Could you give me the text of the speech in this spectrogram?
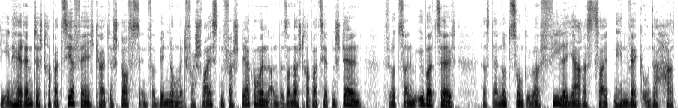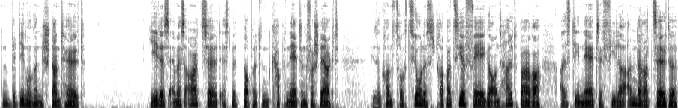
Die inhärente Strapazierfähigkeit des Stoffs in Verbindung mit verschweißten Verstärkungen an besonders strapazierten Stellen führt zu einem Überzelt, das der Nutzung über viele Jahreszeiten hinweg unter harten Bedingungen standhält. Jedes MSR-Zelt ist mit doppelten Kappnähten verstärkt. Diese Konstruktion ist strapazierfähiger und haltbarer als die Nähte vieler anderer Zelte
